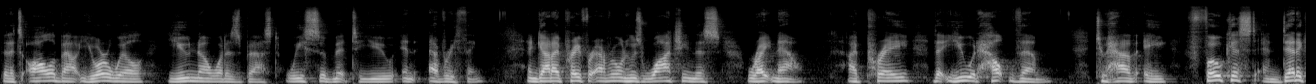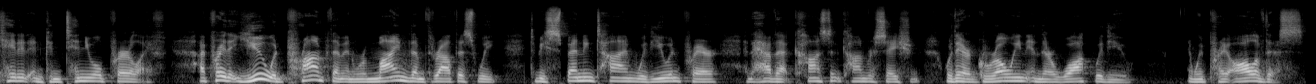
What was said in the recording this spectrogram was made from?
that it's all about your will. You know what is best. We submit to you in everything. And God, I pray for everyone who's watching this right now. I pray that you would help them to have a focused and dedicated and continual prayer life. I pray that you would prompt them and remind them throughout this week to be spending time with you in prayer and to have that constant conversation where they are growing in their walk with you. And we pray all of this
